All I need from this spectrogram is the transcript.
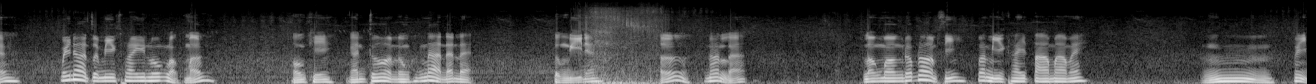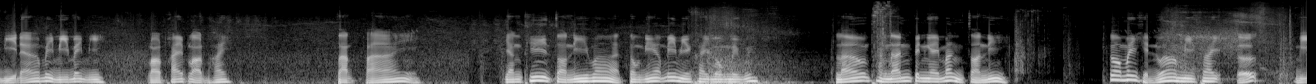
นะ ไม่น่าจะมีใครลงหรอกมั้งโอเค งั้นก็ลงข้างหน้านั่นแหละ ตรงนี้นะ เออ นั่นแหละ ลองมองรอบๆสิว่ามีใครตามมาไหม อืม ไม่มีนะ ไม่มีไม่มี ปลอดภัยปลอดภัย ตัดไป อย่างที่ตอนนี้ว่าตรงเนี้ยไม่มีใครลงเลยเว้ย แล้วทางนั้นเป็นไงบ้างตอนนี้ ก็ไม่เห็นว่ามีใคร เออ มี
